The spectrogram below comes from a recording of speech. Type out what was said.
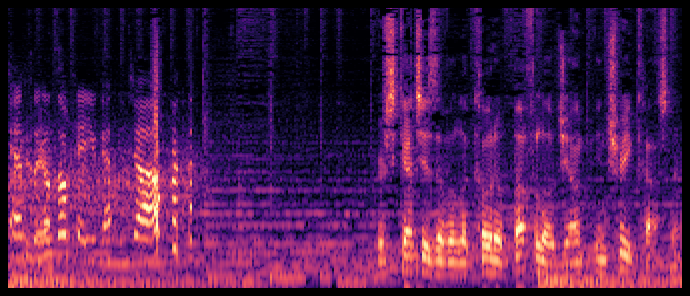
and so he goes, okay, you got the job. Her sketches of a Lakota buffalo jump intrigued Costner.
